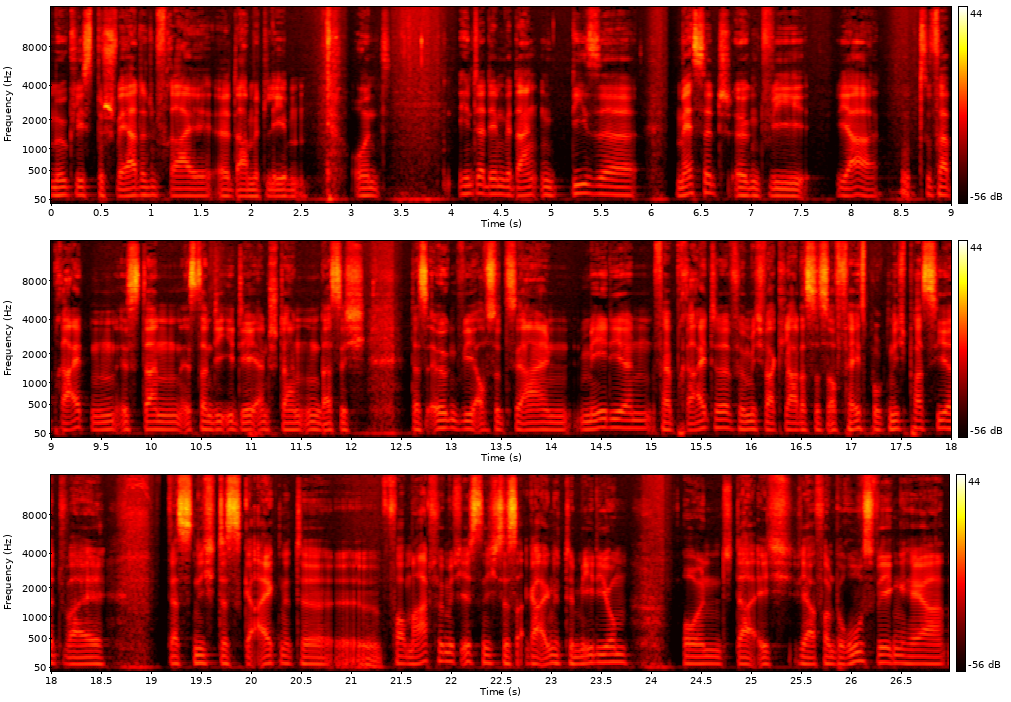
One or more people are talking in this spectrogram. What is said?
möglichst beschwerdenfrei äh, damit leben? Und hinter dem Gedanken, diese Message irgendwie ja, zu verbreiten, ist dann, ist dann die Idee entstanden, dass ich das irgendwie auf sozialen Medien verbreite. Für mich war klar, dass das auf Facebook nicht passiert, weil das nicht das geeignete äh, Format für mich ist, nicht das geeignete Medium. Und da ich ja von Berufswegen her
